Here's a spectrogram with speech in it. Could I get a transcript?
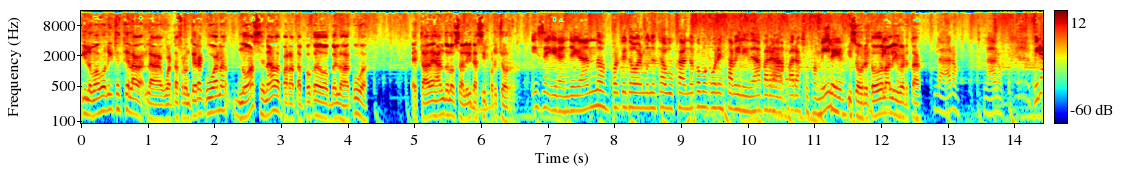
y lo más bonito es que la, la guardafrontera cubana no hace nada para tampoco devolverlos a Cuba. Está dejándolos salir así por chorro. Y seguirán llegando porque todo el mundo está buscando como que una estabilidad para, para su familia. Y sobre todo la libertad. Claro, claro. Mira,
